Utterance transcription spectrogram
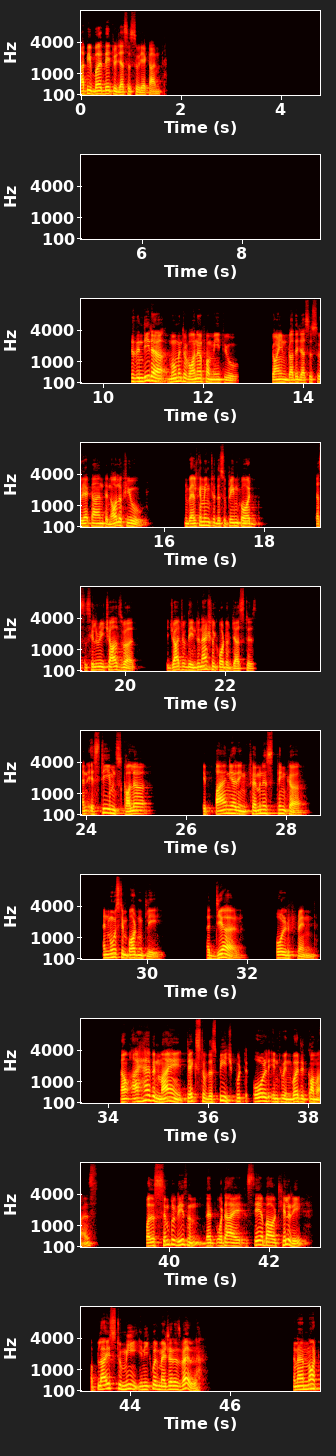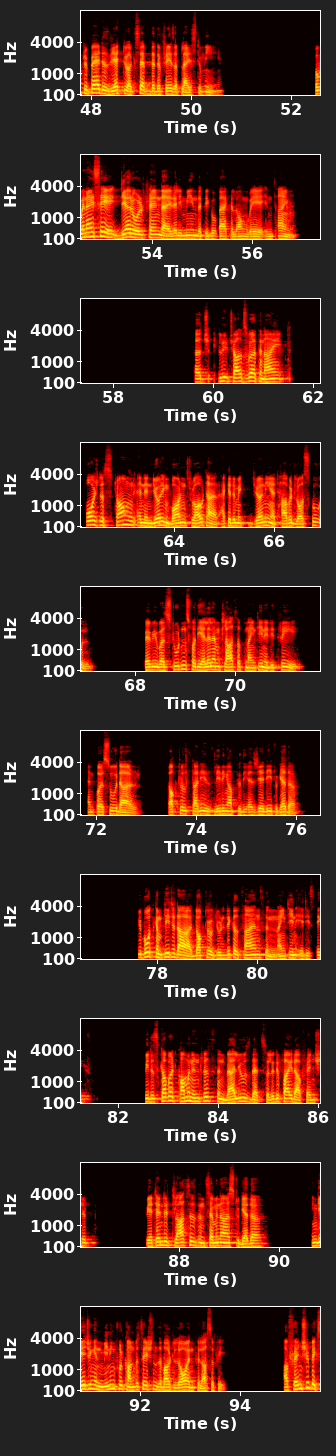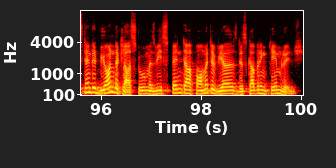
Happy birthday to Justice Surya Kant. It is indeed a moment of honor for me to join Brother Justice Surya Kant and all of you in welcoming to the Supreme Court Justice Hilary Charlesworth, judge of the International Court of Justice, an esteemed scholar, a pioneering feminist thinker, and most importantly, a dear old friend. Now, I have in my text of the speech put old into inverted commas for the simple reason that what I say about Hilary applies to me in equal measure as well. And I'm not prepared as yet to accept that the phrase applies to me. But when I say dear old friend, I really mean that we go back a long way in time. Judge Hilary Charlesworth and I forged a strong and enduring bond throughout our academic journey at Harvard Law School, where we were students for the LLM class of 1983 and pursued our doctoral studies leading up to the SJD together. We both completed our Doctor of Juridical Science in 1986. We discovered common interests and values that solidified our friendship. We attended classes and seminars together engaging in meaningful conversations about law and philosophy. Our friendship extended beyond the classroom as we spent our formative years discovering Cambridge.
